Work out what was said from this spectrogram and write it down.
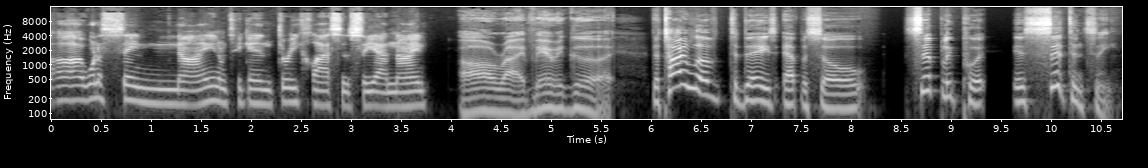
Uh, I want to say nine. I'm taking three classes. So, yeah, nine. All right. Very good. The title of today's episode, simply put, is sentencing.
